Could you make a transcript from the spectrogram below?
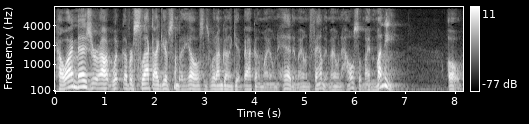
How I measure out whatever slack I give somebody else is what I'm going to get back on my own head and my own family, my own household, my money. Oh,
